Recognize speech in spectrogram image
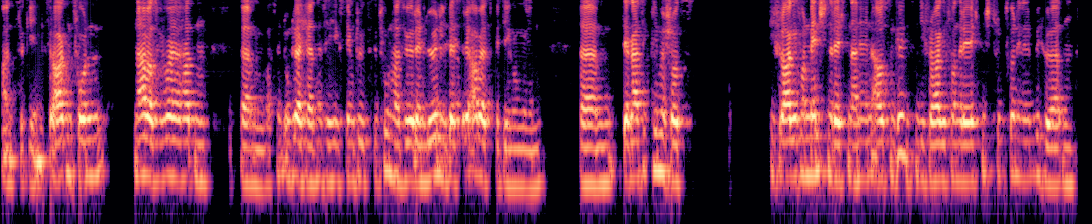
anzugehen, Fragen von, na, was wir vorher hatten, ähm, was mit Ungleichheit natürlich extrem viel zu tun hat, höheren Löhne, bessere Arbeitsbedingungen, ähm, der ganze Klimaschutz, die Frage von Menschenrechten an den Außengrenzen, die Frage von rechten Strukturen in den Behörden,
